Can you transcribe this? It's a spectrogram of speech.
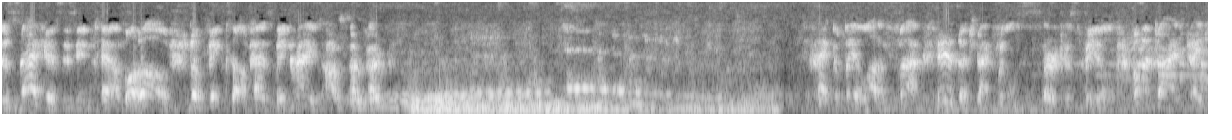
the circus is in town. Whoa, the big top has been raised. Oh, oh, oh. That could be a lot of fun. Here's a track with a circus feel from the Dire Straits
